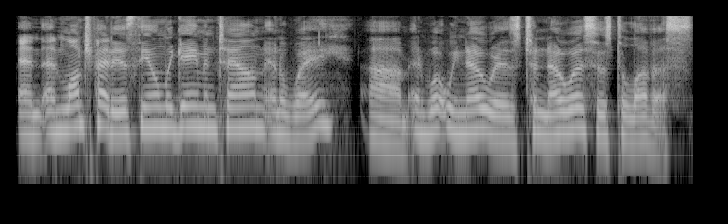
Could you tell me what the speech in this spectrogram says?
and and Launchpad is the only game in town in a way. Um, and what we know is to know us is to love us.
